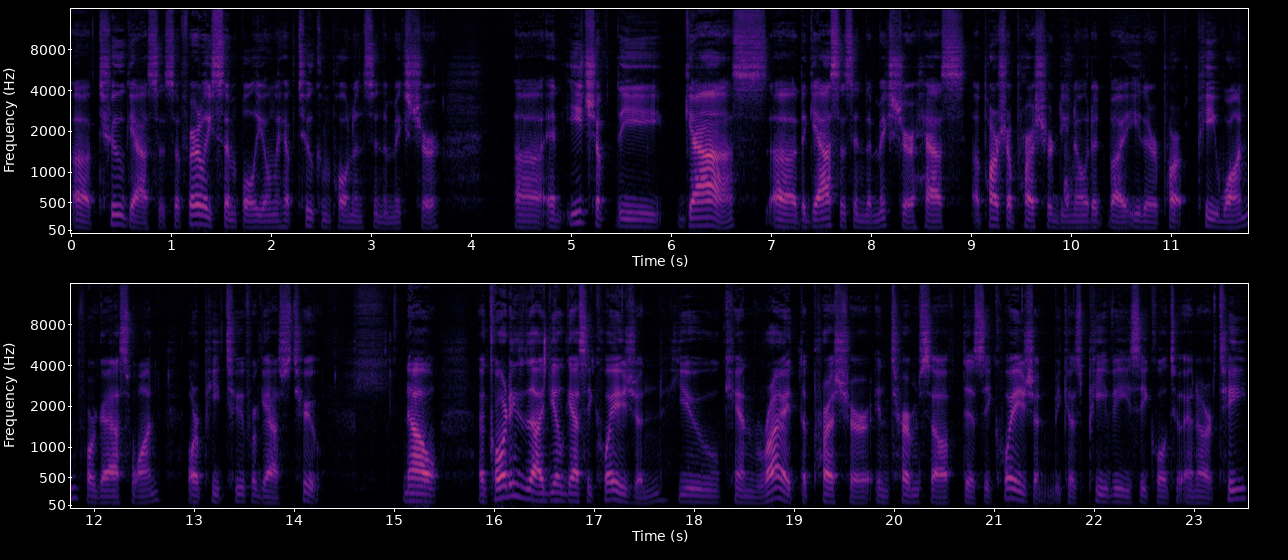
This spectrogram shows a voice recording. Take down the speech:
uh, two gases. So fairly simple, you only have two components in the mixture uh, and each of the gas, uh, the gases in the mixture has a partial pressure denoted by either P1 for gas 1 or P2 for gas 2. Now, according to the ideal gas equation, you can write the pressure in terms of this equation because PV is equal to nRT,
